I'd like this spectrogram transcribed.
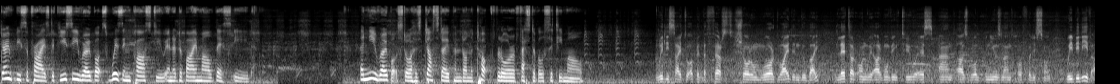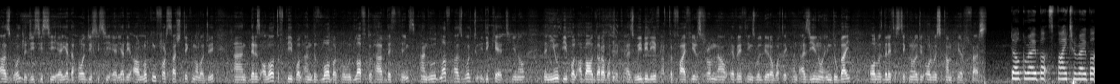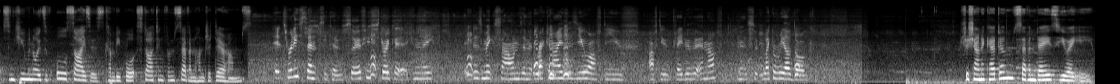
Don't be surprised if you see robots whizzing past you in a Dubai Mall this Eid. A new robot store has just opened on the top floor of Festival City Mall. We decide to open the first showroom worldwide in Dubai. Later on, we are moving to US and as well in New Zealand, hopefully soon. We believe as well the GCC area, the whole GCC area, they are looking for such technology, and there is a lot of people and developer who would love to have these things, and we would love as well to educate, you know, the new people about the robotic, as we believe after five years from now, everything will be robotic, and as you know, in Dubai, always the latest technology always come here first. Dog robots, fighter robots, and humanoids of all sizes can be bought starting from 700 dirhams. It's really sensitive, so if you stroke it, it can make it does make sounds and it recognizes you after you've after you've played with it enough. And it's like a real dog. Shoshana Kedem, 7 Days UAE.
